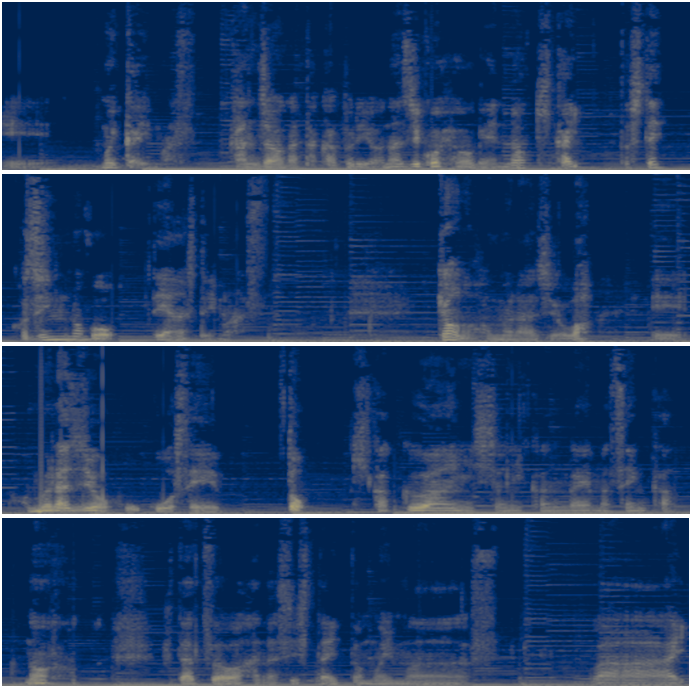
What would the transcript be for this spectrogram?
えーもう一回言います。感情が高ぶるような自己表現の機会として、個人ロゴを提案しています。今日のホムラジオは、えーホムラジオ方向性と企画案一緒に考えませんか？の二つをお話ししたいと思います。わーい。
